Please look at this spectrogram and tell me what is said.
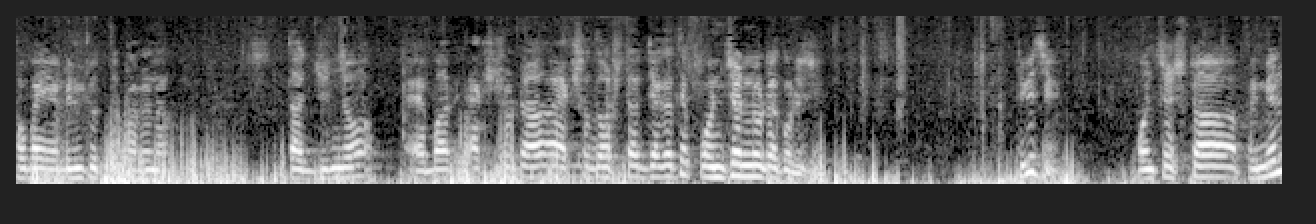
সবাই অ্যাভেল করতে পারে না। তার জন্য এবার একশোটা, একশো দশটার জায়গাতে পঞ্চান্নটা করেছে। ঠিক আছে? পঞ্চাশটা ফিমেল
